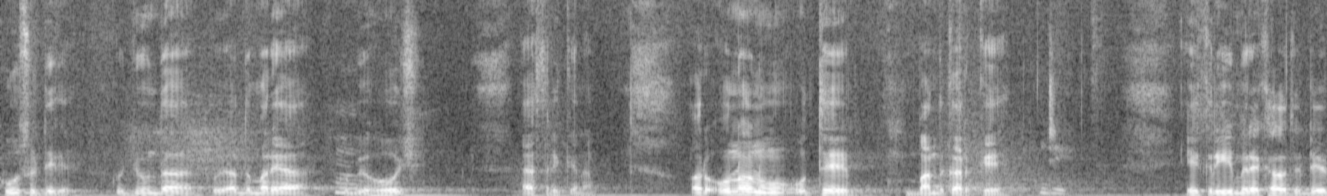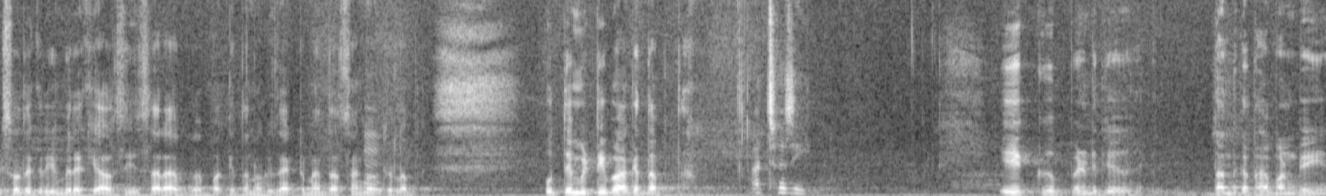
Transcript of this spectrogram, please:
ਖੂਹ ਸੁੱਟੀ ਗਏ। ਕੋਈ ਜਿਉਂਦਾ ਕੋਈ ਅੱਧ ਮਰਿਆ ਕੋਈ ਬੇਹੋਸ਼ ਇਸ ਤਰੀਕੇ ਨਾਲ। ਔਰ ਉਹਨਾਂ ਨੂੰ ਉੱਥੇ ਬੰਦ ਕਰਕੇ ਜੀ। ਇਹ ਕਰੀਬ ਮੇਰੇ ਖਿਆਲ ਤੇ 150 ਦੇ ਕਰੀਬ ਮੇਰੇ ਖਿਆਲ ਸੀ ਸਾਰਾ। ਬਾਕੀ ਤੁਹਾਨੂੰ ਐਗਜ਼ੈਕਟ ਮੈਂ ਦੱਸਾਂਗਾ ਉੱਥੇ ਲੱਭ ਉੱਤੇ ਮਿੱਟੀ ਪਾ ਕੇ ਦਬਤਾ। ਅੱਛਾ ਜੀ। ਇੱਕ ਪਿੰਡ 'ਚ ਦੰਦ ਕਥਾ ਬਣ ਗਈ।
